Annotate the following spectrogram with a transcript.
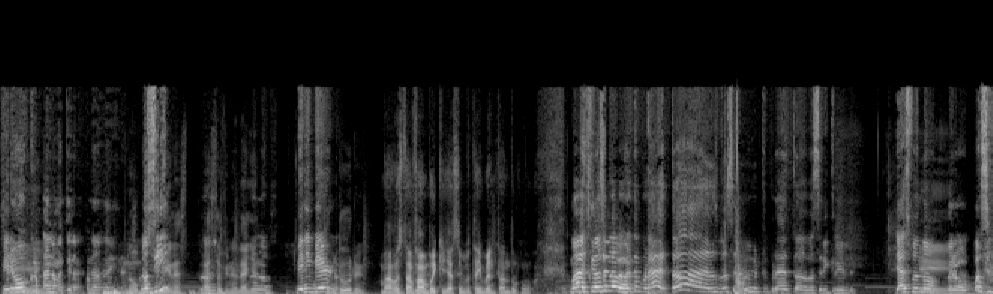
Viene. Eh, ah, no, mentira. No, no, no. ¿No, sí? Viene hasta, final de año, ¿no? Viene invierno. Majo es tan fanboy que ya siempre está inventando como. Más, es que va a ser la mejor temporada de todas. Va a ser la mejor temporada de todas. Va a ser increíble. Ya después no, eh, pero va a ser.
